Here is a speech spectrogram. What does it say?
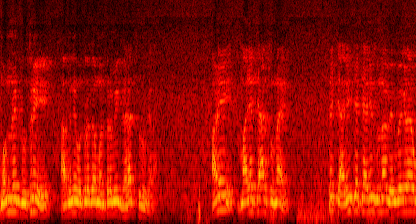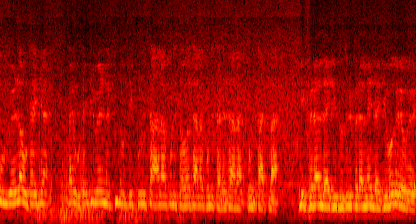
म्हणून एक दुसरे अग्निहोत्राचा मंत्र मी घरात सुरू केला. आणि माझ्या चार सुना आहेत. त्या चारीच्या चारी सुना वेगवेगळ्या वेळेला उठायच्या. काही उठायची वेळ नक्की नव्हती. कोणी सहाला कोणी सव्वा सहाला कोणी साडेसहाला कोणी सातला. एक फिरायला जायची दुसरी फिरायला नाही जायची वगैरे वगैरे.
